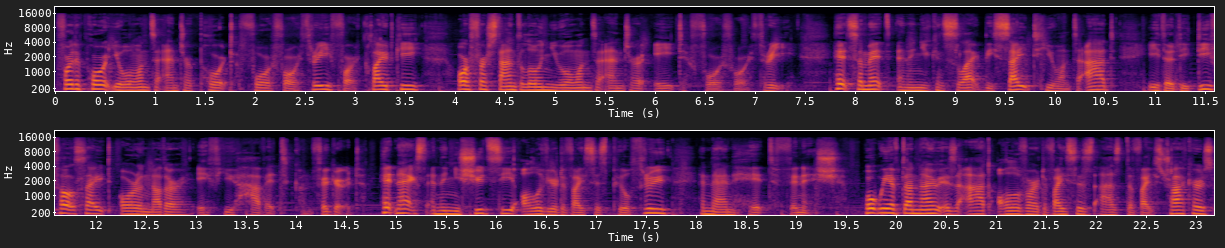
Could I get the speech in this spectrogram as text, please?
For the port, you will want to enter port 443 for cloud key, or for standalone, you will want to enter 8443. Hit submit and then you can select the site you want to add, either the default site or another if you have it configured. Hit next and then you should see all of your devices pull through and then hit finish. What we have done now is add all of our devices as device trackers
